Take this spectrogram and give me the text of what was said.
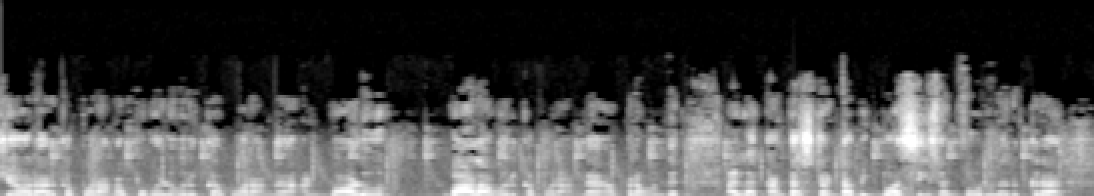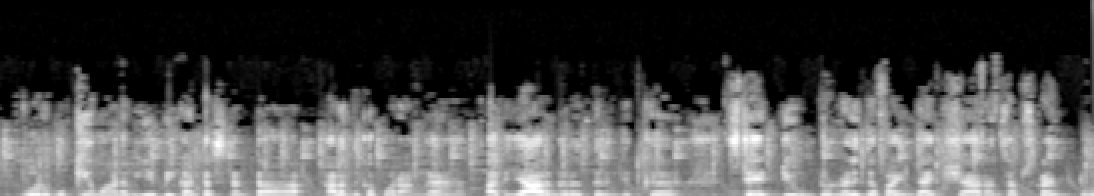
ஷியோராக இருக்க போகிறாங்க புகழும் இருக்க போகிறாங்க அண்ட் பாலு பாலாவும் இருக்க போகிறாங்க அப்புறம் வந்து அதில் கண்டஸ்டண்ட்டாக பிக் பாஸ் சீசன் ஃபோரில் இருக்கிற ஒரு முக்கியமான விஐபி கண்டஸ்டண்ட்டாக கலந்துக்க போகிறாங்க அது யாருங்கிறது தெரிஞ்சுக்க ஸ்டேட் டியூன் டு லலிதா ஃபை like share and subscribe to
